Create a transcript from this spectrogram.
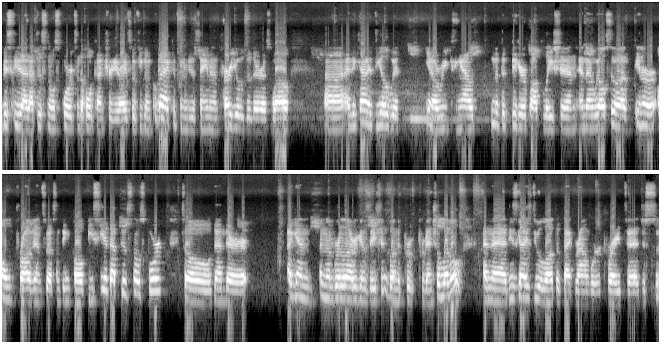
basically adaptive snow sports in the whole country, right? So if you go in Quebec, it's going to be the same, and Ontario is there as well. Uh, and they kind of deal with, you know, reaching out the bigger population. And then we also have in our own province, we have something called BC Adaptive Snow Sport. So then they're again an umbrella organization, but on the pro- provincial level. And uh, these guys do a lot of background work, right? Uh, just uh,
